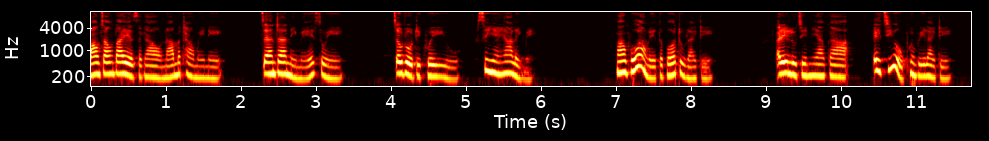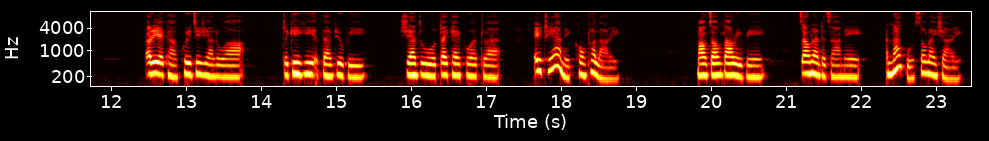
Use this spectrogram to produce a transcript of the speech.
မောင်ချောင်းသားရဲ့စကားကိုနားမထောင်မင်းနဲ့ကြမ်းတမ်းနေမယ်ဆိုရင်ကျုပ်တို့ဒီခွေးယူစီရင်ရလိမ့်မယ်။မောင်ဘိုးအောင်လည်းသဘောတူလိုက်တယ်။အဲ့ဒီလူကြီးနှစ်ယောက်ကအိတ်ကြီးကိုဖွင့်ပေးလိုက်တယ်။အဲ့ဒီအခါခွေးကြီးရန်လိုကတကီကီအတန်ပြုတ်ပြီးရန်သူကိုတိုက်ခိုက်ဖို့အတွက်အိတ်ထဲကနေခုန်ထွက်လာတယ်။မောင်ချောင်းသားတွေပင်ကြောက်လန့်တကြားနဲ့အနောက်ကိုဆုတ်လိုက်ရတယ်။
